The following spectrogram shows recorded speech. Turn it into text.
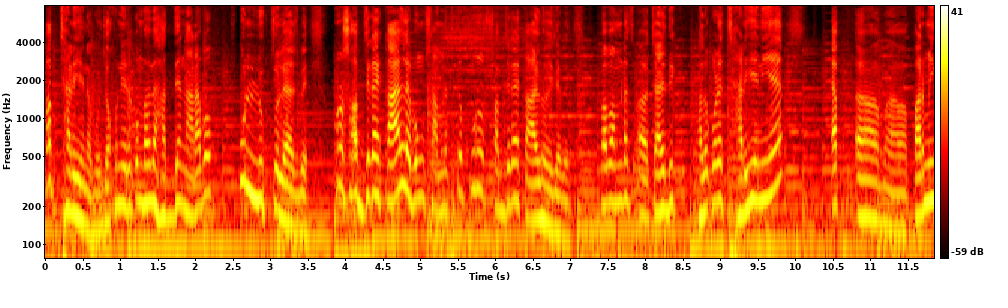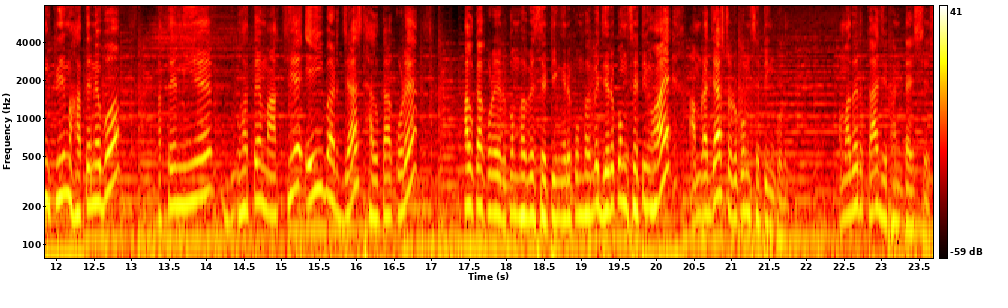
সব ছাড়িয়ে নেব। যখন এরকমভাবে হাত দিয়ে নাড়াবো, ফুল লুক চলে আসবে। পুরো সব জায়গায় কার্ল এবং সামনে থেকে পুরো সব জায়গায় কার্ল হয়ে যাবে। সব আমরা চারিদিক ভালো করে ছাড়িয়ে নিয়ে পার্মিং ক্রিম হাতে নেব। হাতে নিয়ে হাতে মাখিয়ে এইবার জাস্ট হালকা করে হালকা করে এরকমভাবে সেটিং এরকমভাবে যেরকম সেটিং হয়, আমরা জাস্ট ওরকম সেটিং করব। আমাদের কাজ এখানটায় শেষ।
